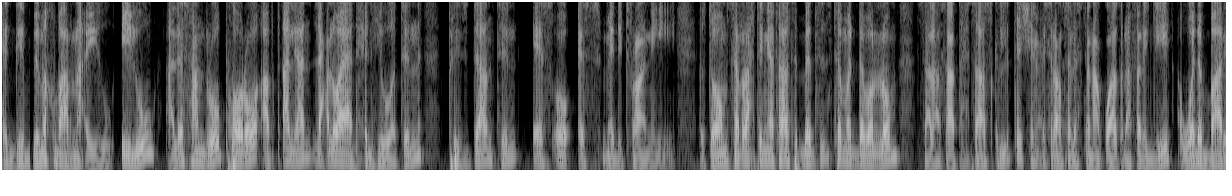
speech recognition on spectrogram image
ሕጊ ብምኽባርና እዩ ኢሉ ኣለሳንድሮ ፖሮ ኣብ ጣልያን ላዕለዋይ ኣድሕን ህይወትን ፕሬዚዳንትን ኤስኦኤስ ሜዲትራኒ እቶም ሰራሕተኛታት በቲ ዝተመደበሎም 30 ታሕሳስ 223 ኣቋፅራ ፈረንጂ ኣብ ወደብ ባሪ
